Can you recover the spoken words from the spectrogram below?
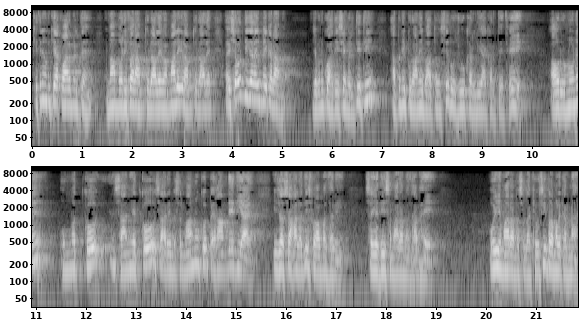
کتنے ان کے اقوال ملتے ہیں۔ امام منیفا رحمۃ اللہ علیہ، امام مالک رحمۃ اللہ علیہ، ایسے اور دیگر ام کرام ہیں۔ جب ان کو حدیثیں ملتی تھیں، اپنی پرانی باتوں سے رجوع کر لیا کرتے تھے۔ اور انہوں نے امت کو، انسانیت کو، سارے مسلمانوں کو پیغام دے دیا ہے۔ عزت شاہ حدیث و مذہبی صحیح حدیث ہمارا مذہب ہے۔ وہی ہمارا مسلک ہے اسی پر عمل کرنا ہے۔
